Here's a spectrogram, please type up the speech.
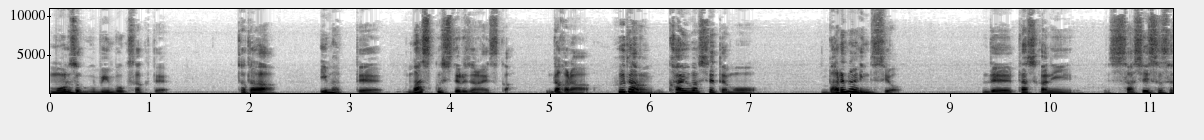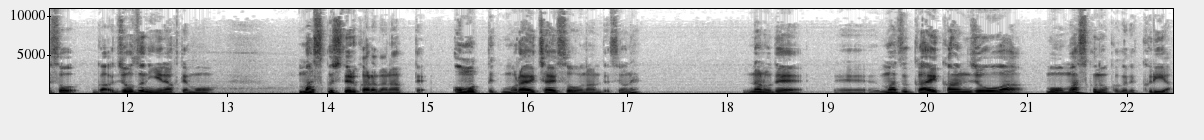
ものすごく貧乏くさくてただ今ってマスクしてるじゃないですか。だから普段会話しててもバレないんですよ。で確かに「さしすせそ」が上手に言えなくてもマスクしてるからだなって思ってもらえちゃいそうなんですよね。なので、えー、まず外観上はもうマスクのおかげでクリア。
